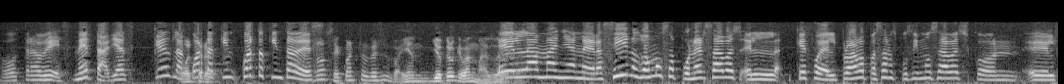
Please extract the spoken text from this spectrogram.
otra vez, neta, ya, es- ¿qué es la Otra. cuarta, quin- cuarta o quinta vez? No sé cuántas veces vayan, yo creo que van más. la En verdad. la mañanera, sí, nos vamos a poner Savage, el, ¿qué fue? El programa pasado nos pusimos Savage con el,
